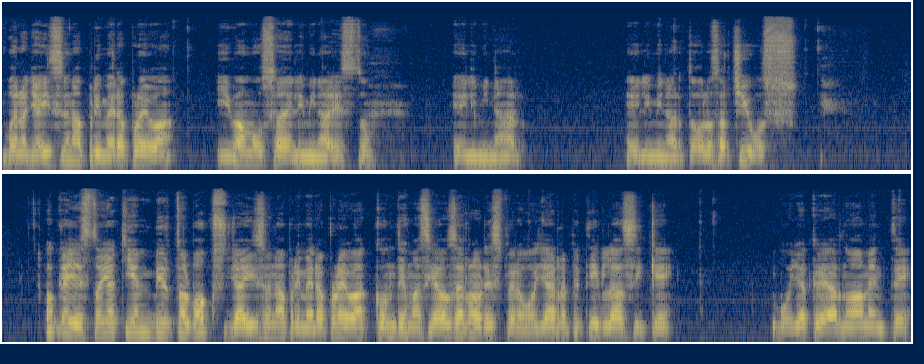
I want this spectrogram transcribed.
Bueno, ya hice una primera prueba y vamos a eliminar esto. Eliminar, eliminar todos los archivos. Ok, estoy aquí en VirtualBox, ya hice una primera prueba con demasiados errores, pero voy a repetirla, así que voy a crear nuevamente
